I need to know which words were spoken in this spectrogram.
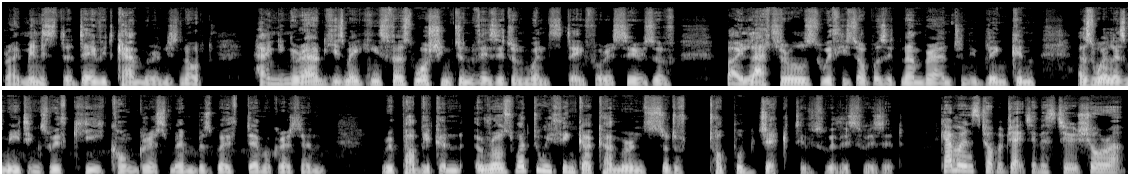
Prime Minister, David Cameron, is not hanging around. He's making his first Washington visit on Wednesday for a series of bilaterals with his opposite number, Antony Blinken, as well as meetings with key Congress members, both Democrat and Republican. Ros, what do we think are Cameron's sort of top objectives with this visit? Cameron's top objective is to shore up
